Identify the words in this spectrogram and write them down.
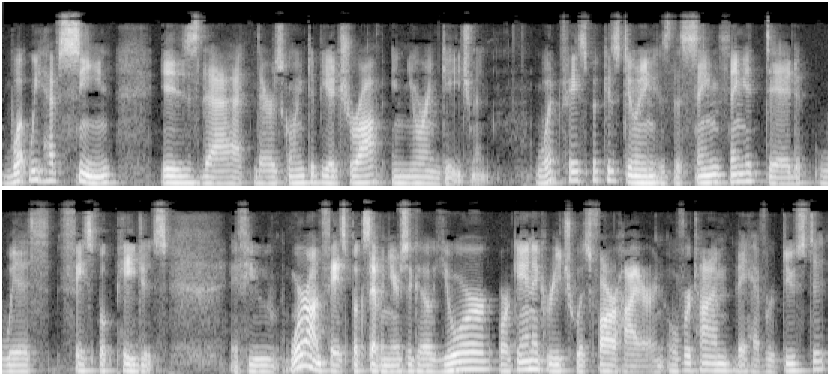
what we have seen is that there's going to be a drop in your engagement what Facebook is doing is the same thing it did with Facebook pages. If you were on Facebook seven years ago, your organic reach was far higher, and over time they have reduced it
